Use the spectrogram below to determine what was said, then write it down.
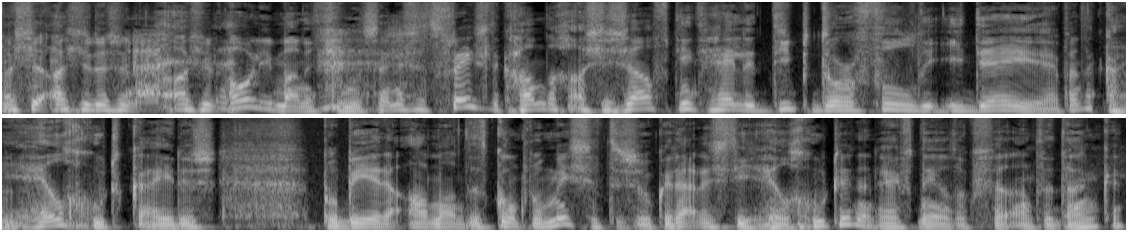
Als je, als, je dus een, als je een oliemannetje moet zijn, is het vreselijk handig als je zelf niet hele diep doorvoelde ideeën hebt. En dan kan je heel goed kan je dus proberen allemaal het compromissen te zoeken. Daar is hij heel goed in daar heeft Nederland ook veel aan te danken.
